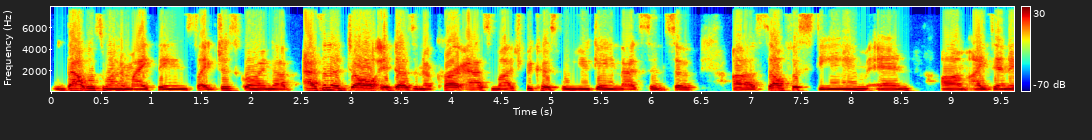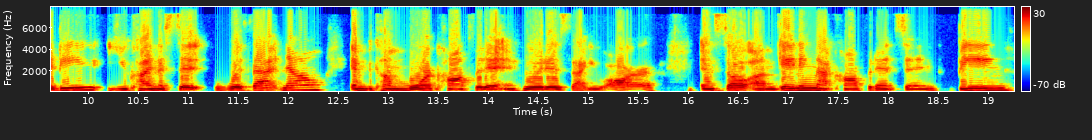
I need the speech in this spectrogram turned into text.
that was one of my things like just growing up. As an adult it doesn't occur as much because when you gain that sense of uh, self-esteem and um, identity you kind of sit with that now and become more confident in who it is that you are. And so um, gaining that confidence and being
